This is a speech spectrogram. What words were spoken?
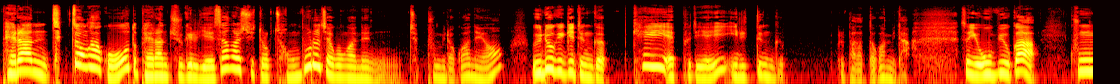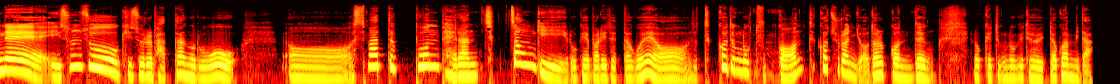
배란 측정하고 또 배란 주기를 예상할 수 있도록 정보를 제공하는 제품이라고 하네요. 의료기기 등급 KFDA 1등급. 을 받았다고 합니다. 그래서 이 오뷰가 국내 이 순수 기술을 바탕으로 어, 스마트폰 배란 측정기로 개발이 됐다고 해요. 특허 등록 2건, 특허 출원 8건 등 이렇게 등록이 되어 있다고 합니다.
